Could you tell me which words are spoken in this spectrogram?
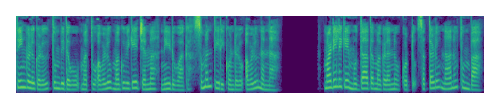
ತಿಂಗಳುಗಳು ತುಂಬಿದವು ಮತ್ತು ಅವಳು ಮಗುವಿಗೆ ಜನ್ಮ ನೀಡುವಾಗ ಸುಮನ್ ತೀರಿಕೊಂಡಳು. ಅವಳು ನನ್ನ ಮಡಿಲಿಗೆ ಮುದ್ದಾದ ಮಗಳನ್ನು ಕೊಟ್ಟು ಸತ್ತಳು. ನಾನು ತುಂಬಾ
